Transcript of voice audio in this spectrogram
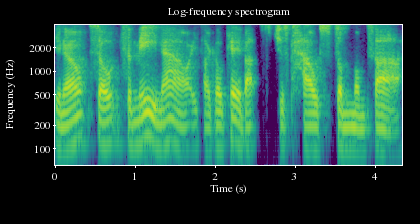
you know so for me now it's like okay that's just how some months are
